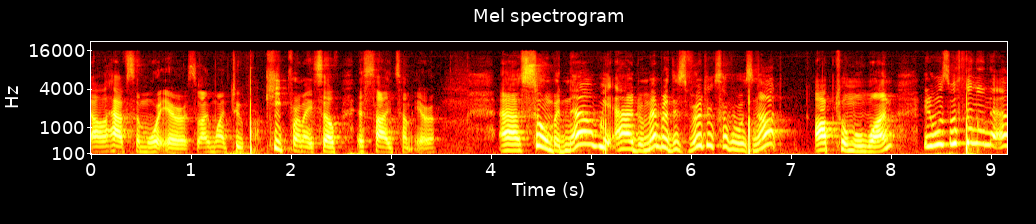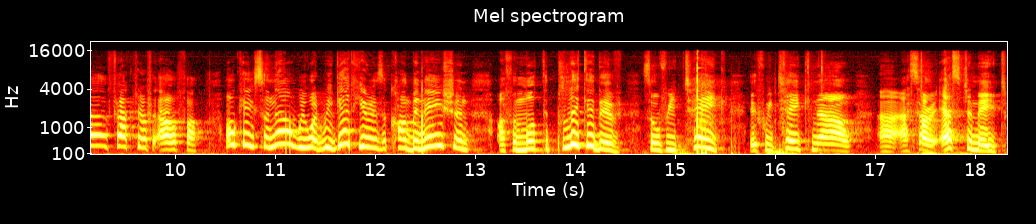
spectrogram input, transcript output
I'll have some more error. So I want to keep for myself aside some error. Uh, so, but now we add, remember this vertex cover was not optimal 1. It was within a uh, factor of alpha. Okay, so now we, what we get here is a combination of a multiplicative. So if we take, if we take now, uh, sorry, estimate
